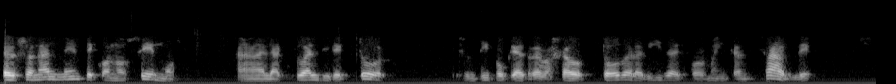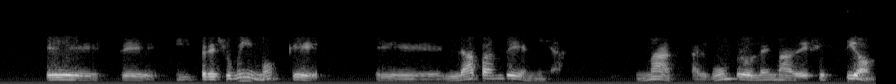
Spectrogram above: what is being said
Personalmente conocemos al actual director, es un tipo que ha trabajado toda la vida de forma incansable, este, y presumimos que eh, la pandemia, más algún problema de gestión,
